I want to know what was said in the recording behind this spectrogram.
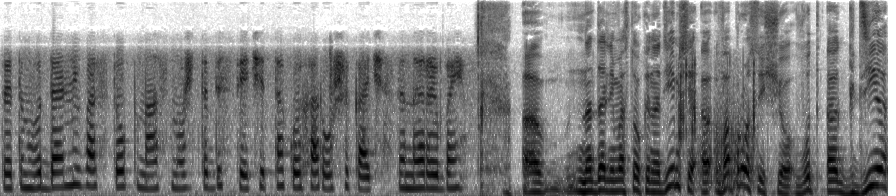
Поэтому вот Дальний Восток нас может обеспечить такой хорошей, качественной рыбой. А, на Дальний Восток и надеемся. А, вопрос еще. Вот где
